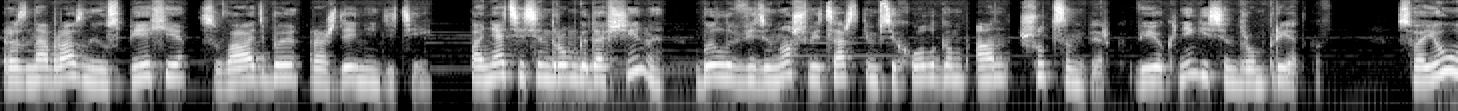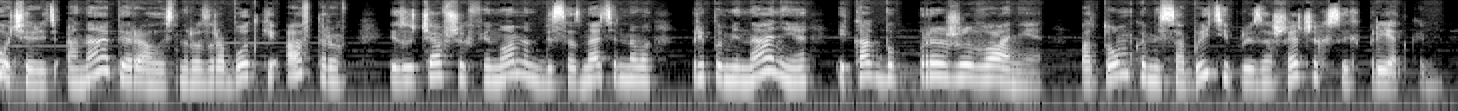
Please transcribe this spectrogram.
Разнообразные успехи, свадьбы, рождение детей. Понятие «синдром годовщины» было введено швейцарским психологом Ан Шутценберг в ее книге «Синдром предков». В свою очередь, она опиралась на разработки авторов, изучавших феномен бессознательного припоминания и как бы проживания потомками событий, произошедших с их предками –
